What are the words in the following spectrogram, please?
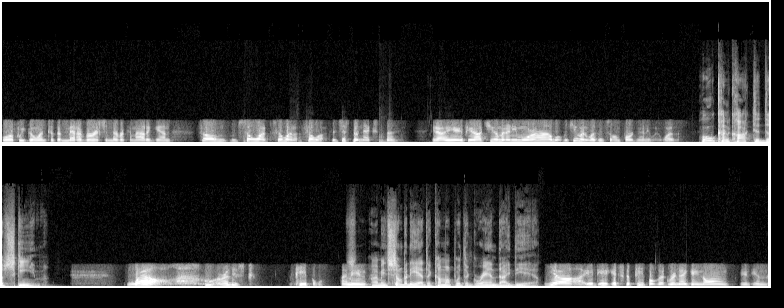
or if we go into the metaverse and never come out again. So so what? So what? So what? It's just the next thing. You know, if you're not human anymore, oh, well, human wasn't so important anyway, was it? Who concocted the scheme? Well, who are these people? I mean, I mean, somebody had to come up with a grand idea. Yeah, it, it, it's the people that Rene Guénon in, in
